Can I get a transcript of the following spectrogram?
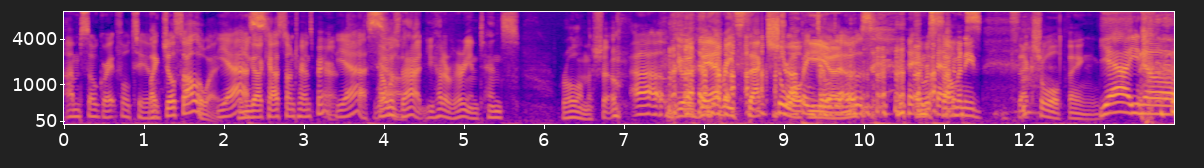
I'm so grateful to. Like Jill Soloway. When Yes. you got cast on Transparent. yes, How was that? You had a very intense role on the show. You were very sexual. dropping Ian. dildos. There were so many sexual things. Yeah, you know,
